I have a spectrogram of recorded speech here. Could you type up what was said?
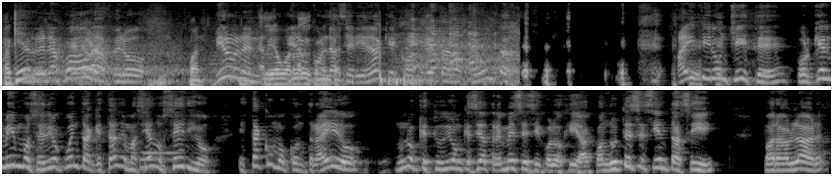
¿A Se quién? relajó ahora, pero Bueno, ¿vieron, en- voy a guardar ¿vieron el con la seriedad que contesta las preguntas? Ahí tiró un chiste, ¿eh? porque él mismo se dio cuenta que está demasiado serio, está como contraído. Uno que estudió, aunque sea tres meses, psicología, cuando usted se sienta así para hablar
